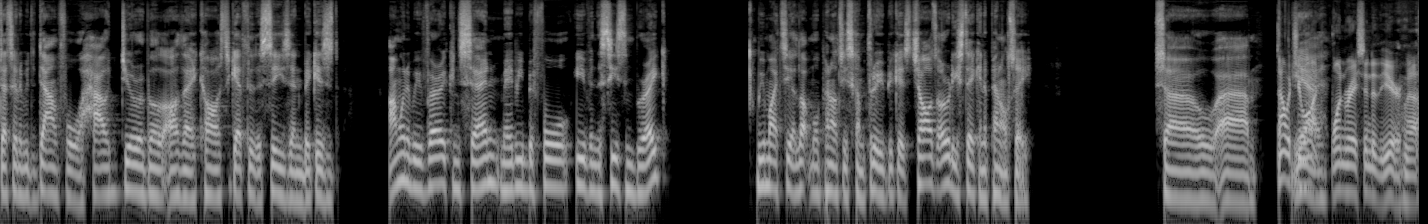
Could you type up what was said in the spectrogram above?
That's going to be the downfall. How durable are their cars to get through the season? Because I'm going to be very concerned, maybe before even the season break, we might see a lot more penalties come through because Charles already taken a penalty. So um, not what you yeah. want. One race into the year. Well,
